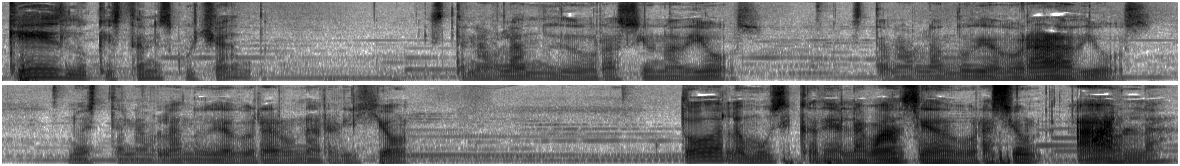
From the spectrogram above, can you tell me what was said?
¿qué es lo que están escuchando? Están hablando de adoración a Dios, están hablando de adorar a Dios, no están hablando de adorar una religión. Toda la música de alabanza y adoración habla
